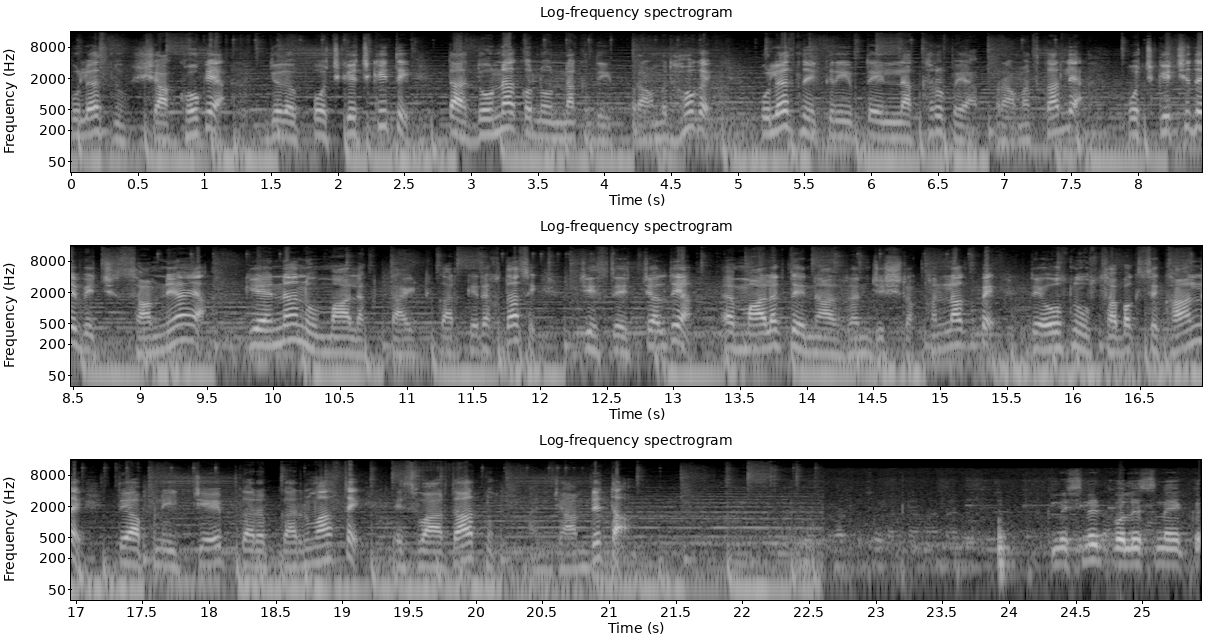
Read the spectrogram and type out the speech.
ਪੁਲਿਸ ਨੂੰ ਸ਼ੱਕ ਹੋ ਗਿਆ। ਜਦੋਂ ਪੁੱਛਗਿੱਛ ਕੀਤੀ ਤਾਂ ਦੋਨਾਂ ਕੋਲੋਂ ਨਕਦੀ ਬਰਾਮਦ ਹੋ ਗਈ। ਪੁਲਿਸ ਨੇ ਕਰੀਬ 3 ਲੱਖ ਰੁਪਇਆ ਬਰਾਮਦ ਕਰ ਲਿਆ। ਪੁੱਛਗਿੱਛ ਦੇ ਵਿੱਚ ਸਾਹਮਣੇ ਆਇਆ ਕਿ ਇਹਨਾਂ ਨੂੰ ਮਾਲਕ ਟਾਈਟ ਕਰਕੇ ਰੱਖਦਾ ਸੀ, ਜਿਸ ਦੇ ਚਲਦਿਆਂ ਇਹ ਮਾਲਕ ਦੇ ਨਾਲ ਰੰਜਿਸ਼ ਰੱਖਣ ਲੱਗ ਪਏ ਤੇ ਉਸ ਨੂੰ ਸਬਕ ਸਿਖਾਉਣ ਲਈ ਤੇ ਆਪਣੀ ਜੇਬ ਗਰਬ ਕਰਨ ਵਾਸਤੇ ਇਸ ਵਾਰਦਾਤ ਨੂੰ ਅੰਜਾਮ ਦਿੱਤਾ। ਕਮਿਸ਼ਨਰੇਟ ਪੁਲਿਸ ਨੇ ਇੱਕ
